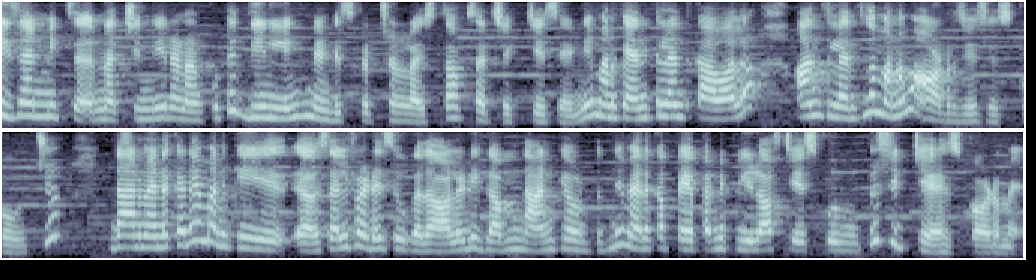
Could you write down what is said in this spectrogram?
డిజైన్ మీకు నచ్చింది అని అనుకుంటే దీని లింక్ నేను డిస్క్రిప్షన్లో ఇస్తా ఒకసారి చెక్ చేసేయండి. మనకి ఎంత లెంత్ కావాలో అంత లెంత్లో మనం ఆర్డర్ చేసేసుకోవచ్చు. దాని వెనకనే మనకి సెల్ఫ్ అడెసివ్ కదా ఆల్రెడీ గమ్ దానికే ఉంటుంది. వెనక పేపర్ని పీల్ ఆఫ్ చేసుకుంటూ స్టిక్ చేసుకోవడమే.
